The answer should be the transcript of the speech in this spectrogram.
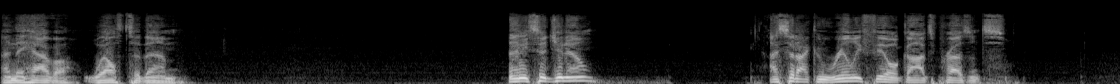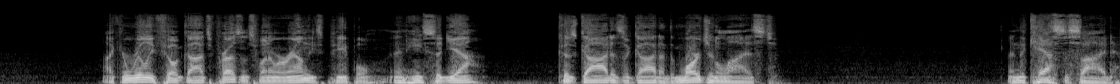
And they have a wealth to them. And he said, You know, I said, I can really feel God's presence. I can really feel God's presence when I'm around these people. And he said, Yeah, because God is a God of the marginalized and the cast aside.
